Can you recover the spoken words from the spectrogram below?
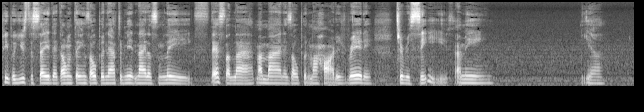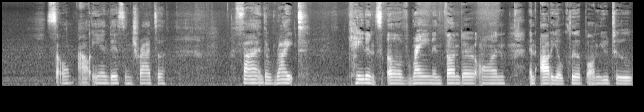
People used to say that the only things open after midnight are some legs. That's a lie. My mind is open. My heart is ready to receive. I mean, yeah. So I'll end this and try to find the right cadence of rain and thunder on an audio clip on YouTube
